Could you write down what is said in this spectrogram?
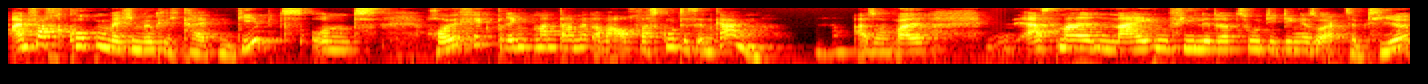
Einfach gucken, welche Möglichkeiten gibt's und häufig bringt man damit aber auch was Gutes in Gang. Mhm. Also, weil erstmal neigen viele dazu, die Dinge so akzeptieren.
